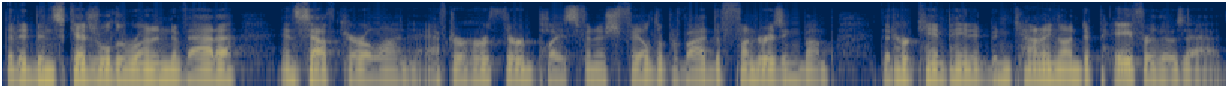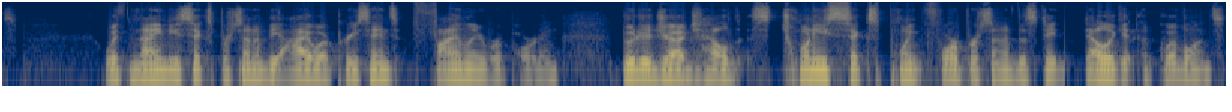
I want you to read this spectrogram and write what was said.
that had been scheduled to run in Nevada and South Carolina after her third place finish failed to provide the fundraising bump that her campaign had been counting on to pay for those ads. With 96% of the Iowa precincts finally reporting, Buttigieg held 26.4% of the state delegate equivalents,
